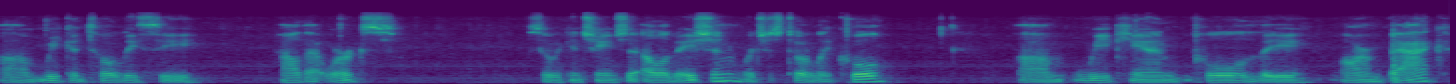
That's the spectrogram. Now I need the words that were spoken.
um, we could totally see how that works. So we can change the elevation, which is totally cool. Um, we can pull the arm back,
